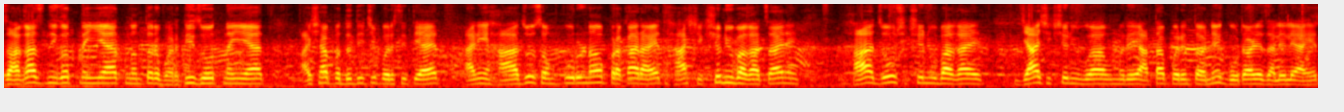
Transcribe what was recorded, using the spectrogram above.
जागाच निघत नाही आहेत नंतर भरतीच होत नाही आहेत. अशा पद्धतीची परिस्थिती आहेत. आणि हा जो संपूर्ण प्रकार आहे हा शिक्षण विभागाचा आहे. हा जो शिक्षण विभाग आहे ज्या शिक्षण विभागामध्ये आतापर्यंत अनेक घोटाळे झालेले आहेत.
